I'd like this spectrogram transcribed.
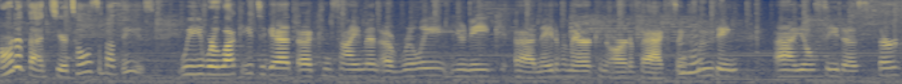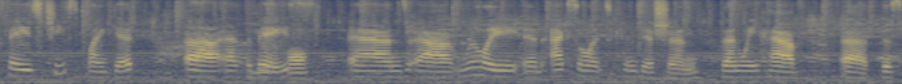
artifacts here. Tell us about these. We were lucky to get a consignment of really unique uh, Native American artifacts, mm -hmm. including uh, you'll see this third phase Chiefs blanket uh, at the Beautiful. base and uh, really in excellent condition. Then we have uh, this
